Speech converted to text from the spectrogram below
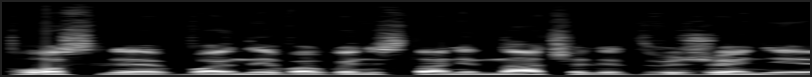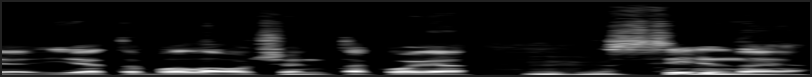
после войны в Афганистане начали движение, и это было очень такое mm-hmm. сильное.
